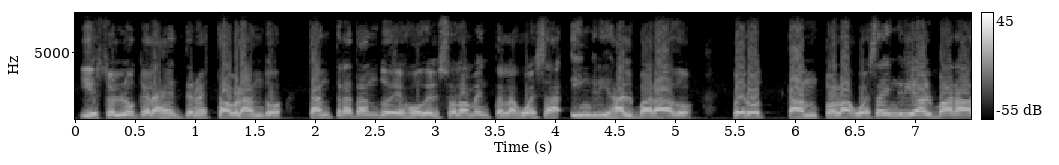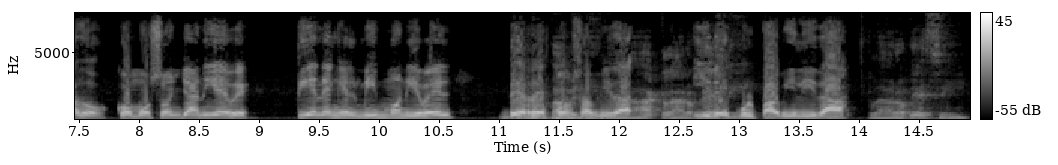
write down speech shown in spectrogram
y eso es lo que la gente no está hablando, están tratando de joder solamente a la jueza Ingrid Alvarado, pero tanto la jueza Ingrid Alvarado como Sonia Nieves tienen el mismo nivel de, responsabilidad claro y de sí. culpabilidad. Claro que sí.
